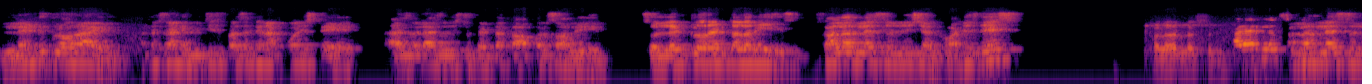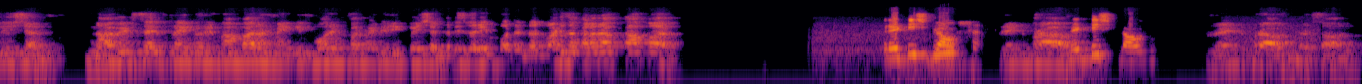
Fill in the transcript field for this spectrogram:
Lead chloride. Understanding? Which is present in aqueous state as well as we used to get the copper solid. So lead chloride color is colorless solution. What is this? Colorless solid. Colorless. colorless solution. Now itself try to remember and make it more informative equation. That is very important. And what is the color of copper? Reddish brown. sir. Red brown. Reddish brown. Red brown. That's all.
